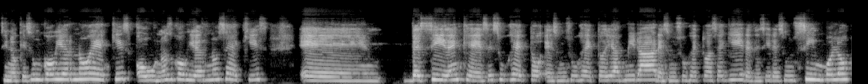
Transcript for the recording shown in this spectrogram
sino que es un gobierno X o unos gobiernos X, eh, deciden que ese sujeto es un sujeto de admirar, es un sujeto a seguir, es decir, es un símbolo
